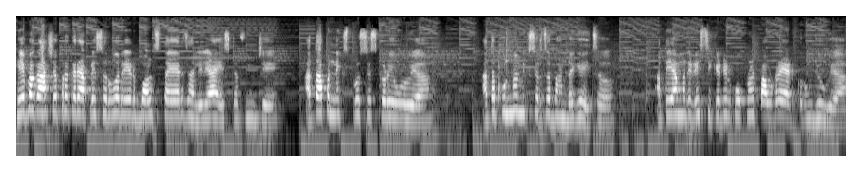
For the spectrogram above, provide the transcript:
हे बघा अशा प्रकारे आपले सर्व रेड बॉल्स तयार झालेले आहे स्टफिंगचे आता आपण नेक्स्ट प्रोसेसकडे वळूया. आता पुन्हा मिक्सरचं भांडं घ्यायचं. आता यामध्ये डेसिकेटेड कोकोनट पावडर ऍड करून घेऊया.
